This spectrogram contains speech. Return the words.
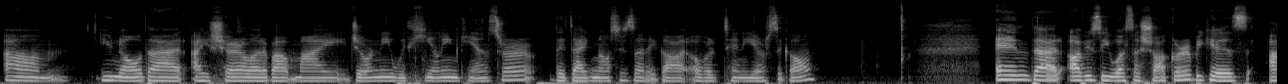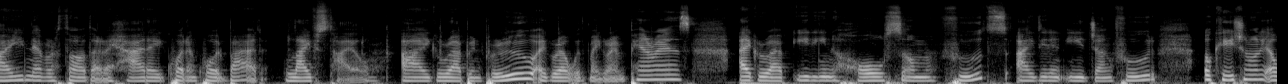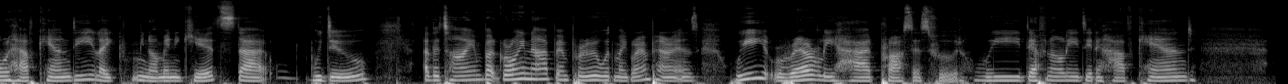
um, you know that I share a lot about my journey with healing cancer, the diagnosis that I got over 10 years ago. And that obviously was a shocker because I never thought that I had a quote unquote bad lifestyle. I grew up in Peru. I grew up with my grandparents. I grew up eating wholesome foods. I didn't eat junk food. Occasionally, I would have candy, like, you know, many kids that we do at the time. But growing up in Peru with my grandparents, we rarely had processed food. We definitely didn't have canned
